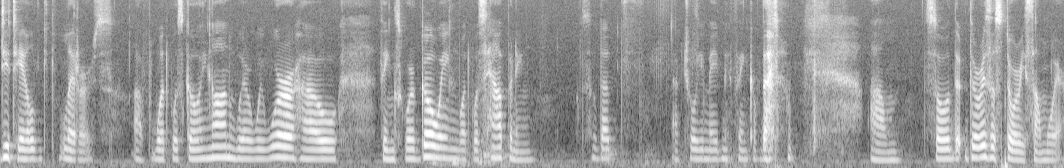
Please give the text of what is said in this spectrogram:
detailed letters of what was going on, where we were, how things were going, what was happening. So that's actually made me think of that. um, so th there is a story somewhere.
